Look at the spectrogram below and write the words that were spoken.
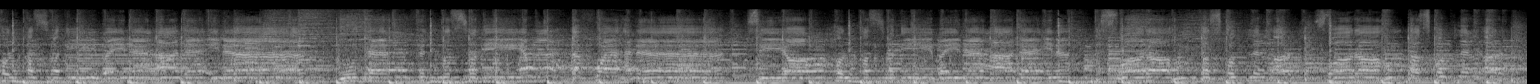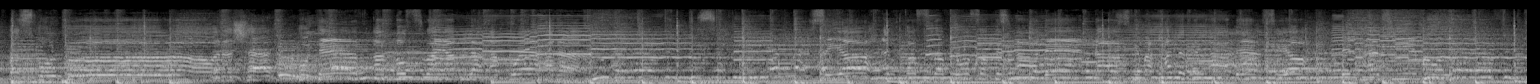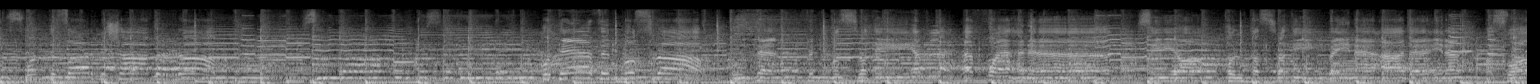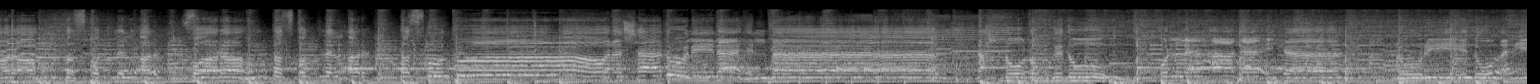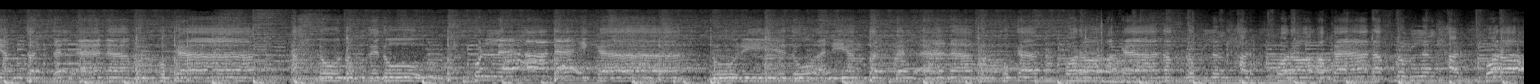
مفتاح الحسرة بين أعدائنا نداء في النصرة يملأ أفواهنا سياح الحسرة بين أعدائنا أسوارهم تسقط للأرض أسوارهم تسقط للأرض. يملأ أفواهنا. سياح الكسرة بين أعدائنا. أسوارهم تسقط للأرض. 过来。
